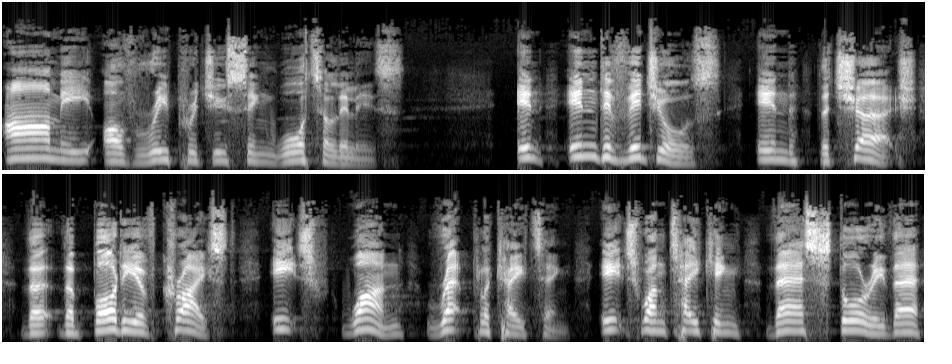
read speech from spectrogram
army of reproducing water lilies. In individuals in the church, the, the body of Christ, each one replicating, each one taking their story, their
